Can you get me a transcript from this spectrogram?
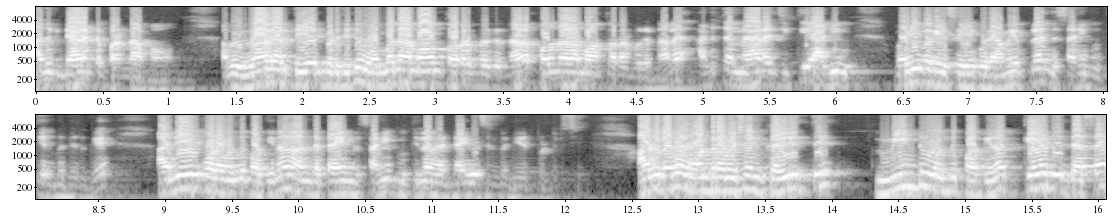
அதுக்கு டேரக்ட் பன்னெண்டாம் பாவம். அப்ப விவாகரத்தை ஏற்படுத்திட்டு ஒன்பதாம் பாவம் தொடர்பு இருக்கிறதுனால பதினாலாம் பாவம் தொடர்பு இருக்கிறதுனால அடுத்த மேரேஜுக்கு அடி வழிவகை செய்யக்கூடிய அமைப்புல இந்த சனி புத்தி என்பது இருக்கு. அதே போல வந்து பாத்தீங்கன்னா அந்த டைம் சனி புத்தியில டைவர்ஸ் என்பது ஏற்பட்டுருச்சு. அதுக்கப்புறம் ஒன்றரை வருஷம் கழித்து மீண்டும் வந்து பாத்தீங்கன்னா கேது தசை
